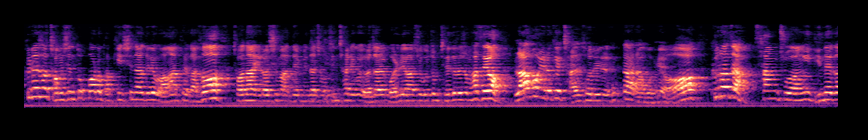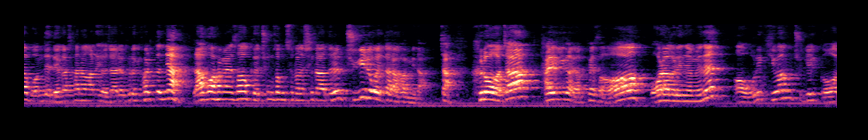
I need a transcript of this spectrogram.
그래서 정신 똑바로 박힌 신하들이 왕한테 가서 전하 이러시면 안 됩니다. 정신 차리고 여자를 멀리 하시고 좀 제대로 좀 하세요. 라고 이렇게 잔소리를 했다라고 해요. 그러자 상주왕이 니네가 뭔데 내가 사랑하는 여자를 그렇게 헐뜯냐? 라고 하면서 그 충성스러운 신하들을 죽이려고 했다라고 합니다. 자, 그러자 달기가 옆에서 뭐라 그랬냐면은 어, 우리 기왕 죽일 거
